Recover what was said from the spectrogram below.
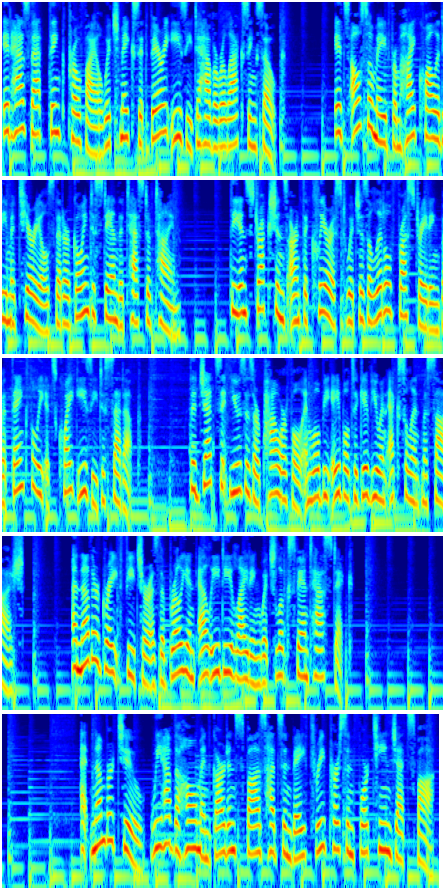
It has that think profile which makes it very easy to have a relaxing soak. It's also made from high-quality materials that are going to stand the test of time. The instructions aren't the clearest which is a little frustrating but thankfully it's quite easy to set up. The jets it uses are powerful and will be able to give you an excellent massage. Another great feature is the brilliant LED lighting which looks fantastic. At number 2, we have the Home and Garden Spas Hudson Bay 3-Person 14 Jet Spa.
